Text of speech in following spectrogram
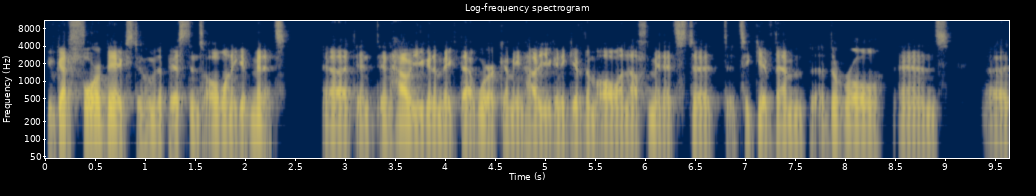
You've got four bigs to whom the Pistons all want to give minutes. Uh, and, and how are you going to make that work? I mean, how are you going to give them all enough minutes to, to, give them the role and uh,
